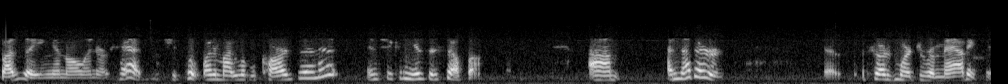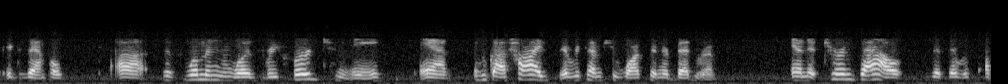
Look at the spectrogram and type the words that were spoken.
buzzing and all in her head. She put one of my little cards in it, and she can use her cell phone. Um, another uh, sort of more dramatic example. Uh, this woman was referred to me, and who got hives every time she walked in her bedroom. And it turns out that there was a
